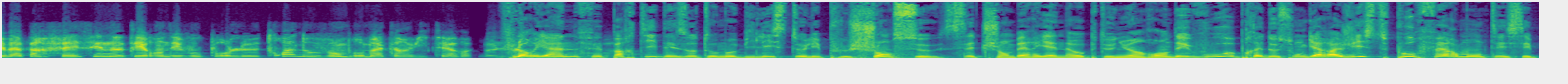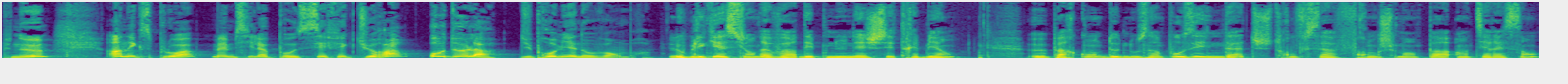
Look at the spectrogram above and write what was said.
Eh bien parfait, c'est noté. Rendez-vous pour le 3 novembre au matin 8h. Floriane fait partie des automobilistes les plus chanceux. Cette chambérienne a obtenu un rendez-vous auprès de son garagiste pour faire monter ses pneus. Un exploit, même si la pause s'effectuera au-delà du 1er novembre. L'obligation d'avoir des pneus neige, c'est très bien. Euh, par contre, de nous imposer une date, je trouve ça franchement pas intéressant,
